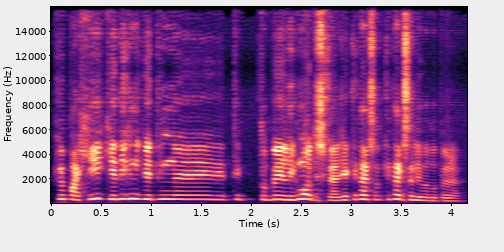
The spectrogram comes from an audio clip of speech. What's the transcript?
Πιο παχύ και δείχνει και την, ε, την, τον περιλιγμό της φράσης. Κοιτάξτε, κοιτάξτε λίγο εδώ πέρα.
